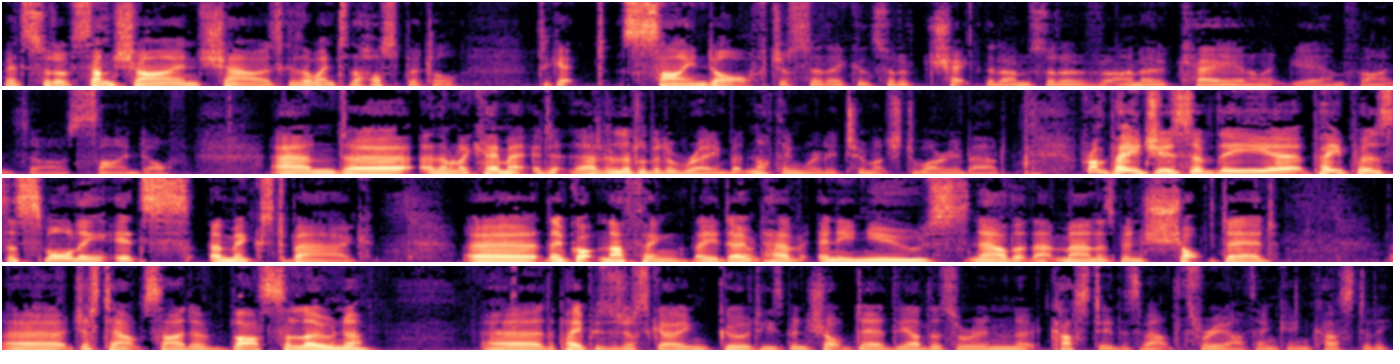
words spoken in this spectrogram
had sort of sunshine, showers, because I went to the hospital to get signed off just so they could sort of check that I'm sort of, I'm okay. And I went, yeah, I'm fine. So I was signed off. And, uh, and then when I came out, it had a little bit of rain, but nothing really too much to worry about. Front pages of the uh, papers this morning, it's a mixed bag. Uh, they've got nothing. They don't have any news now that that man has been shot dead uh, just outside of Barcelona. Uh, the papers are just going good. He's been shot dead. The others are in uh, custody. There's about three, I think, in custody.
